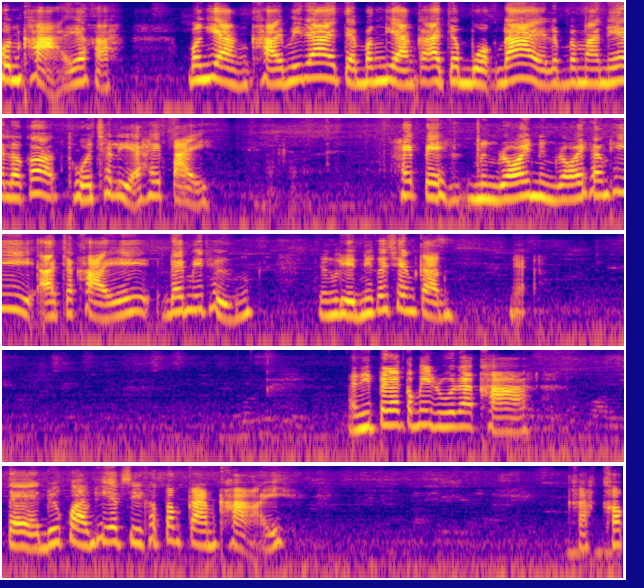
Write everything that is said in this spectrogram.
คนขายอะค่ะ บางอย่างขายไม่ได้ แต่บางอย่างก็อาจจะบวกได้อะไรประมาณเนี้ยแล้วก็ถัวเฉลี่ยให้ไป ให้ไปหนึ่งร้อยหนึ่งร้อยทั้งที่อาจจะขายได้ไม่ถึง อย่างเหรียญนี้ก็เช่นกัน เนี่ย อันนี้เป็นก็ไม่รู้ราคา แต่ด้วยความที่ FC เขาต้องการขาย ค่ะเขา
